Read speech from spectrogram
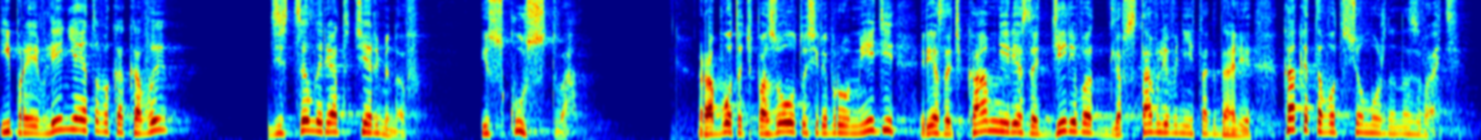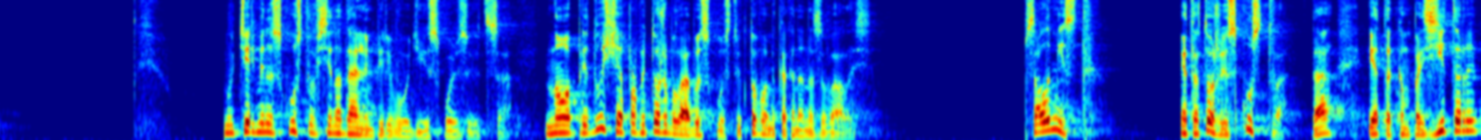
и проявление этого каковы – Здесь целый ряд терминов. Искусство. Работать по золоту, серебру, меди, резать камни, резать дерево для вставливания и так далее. Как это вот все можно назвать? Ну, термин «искусство» в синодальном переводе используется. Но предыдущая проповедь тоже была об искусстве. Кто помнит, как она называлась? псалмист. Это тоже искусство, да? Это композиторы,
